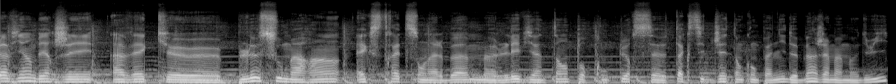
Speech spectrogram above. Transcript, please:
Flavien Berger avec euh, Bleu sous-marin, extrait de son album Léviathan pour conclure ce Taxi Jet en compagnie de Benjamin Mauduit.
